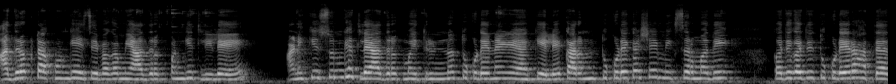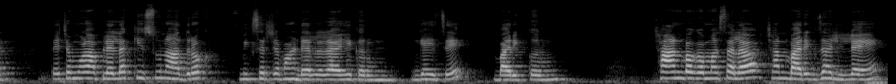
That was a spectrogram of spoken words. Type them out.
अद्रक टाकून घ्यायचे. बघा मी अद्रक पण घेतलेले आहे. आणि किसून घेतले अद्रक. मैत्रिणीनं तुकडे नाही केले कारण तुकडे कसे मिक्सरमध्ये कधी कधी तुकडे राहतात. त्याच्यामुळं आपल्याला किसून अद्रक मिक्सरच्या भांड्याला हे करून घ्यायचे बारीक करून. छान बघा मसाला छान बारीक झालेला आहे.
